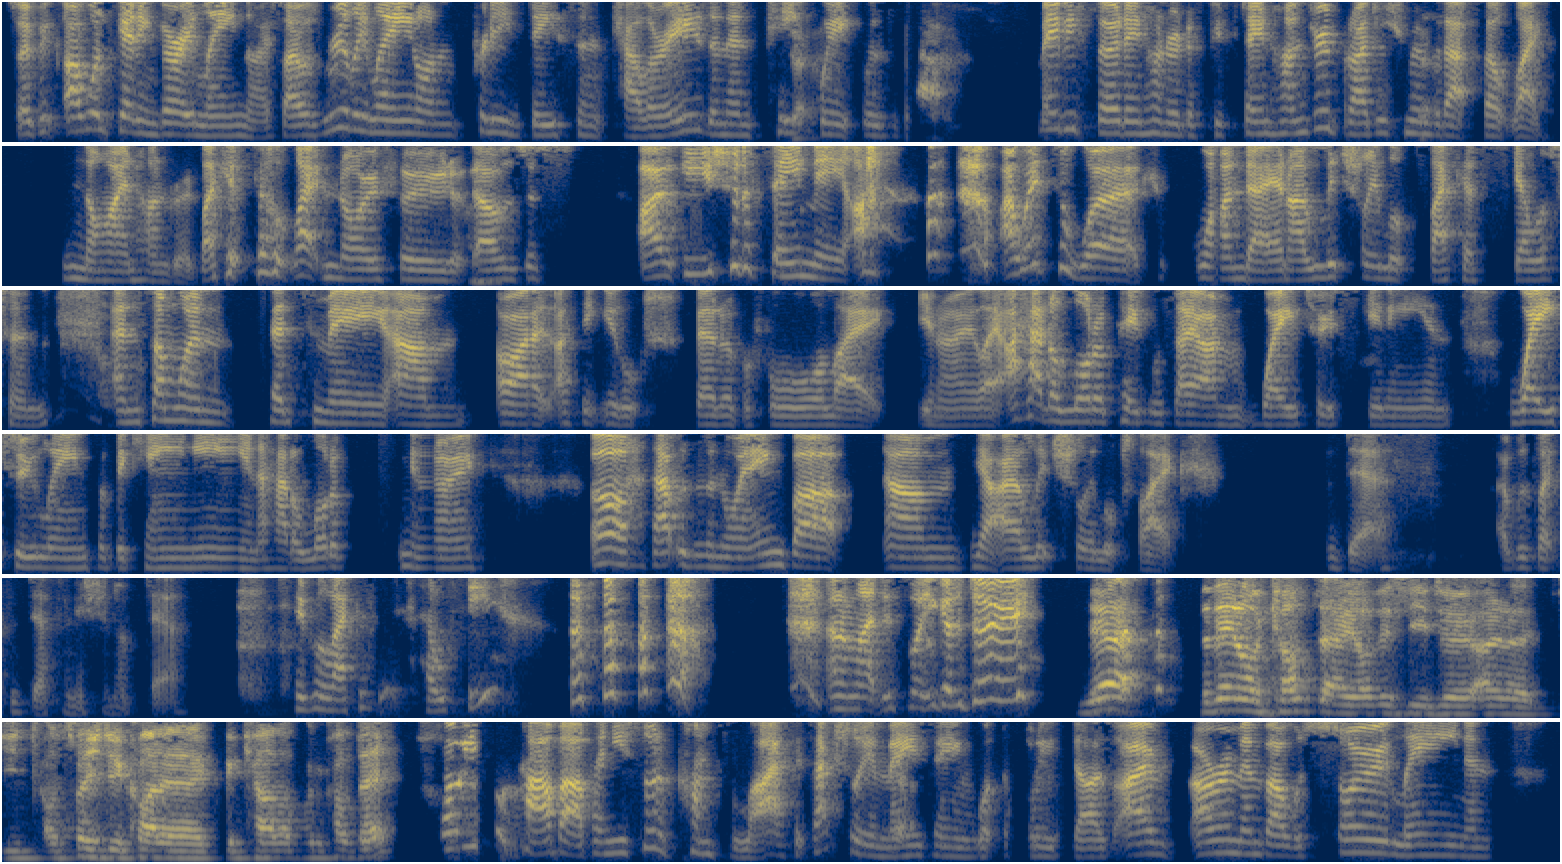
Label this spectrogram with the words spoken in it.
so I was getting very lean though. So I was really lean on pretty decent calories. And then peak Yeah. week was about maybe 1300 to 1500. But I just remember that felt like 900. Like it felt like no food. I was just, I you should have seen me. I, went to work one day and I literally looked like a skeleton. And someone said to me, um, oh, I, I think you looked better before. Like, you know, like I had a lot of people say I'm way too skinny and way too lean for bikini. And I had a lot of, you know, oh, that was annoying. But um, yeah, I literally looked like death. I was like the definition of death. People like, is this healthy? and I'm like, this is what you got to do. Yeah, But then on comp day, obviously you do. I don't know. You, I suppose you do quite a big carb up on comp day. Well, you put carb up and you sort of come to life. It's actually amazing what the body does. I I remember I was so lean and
